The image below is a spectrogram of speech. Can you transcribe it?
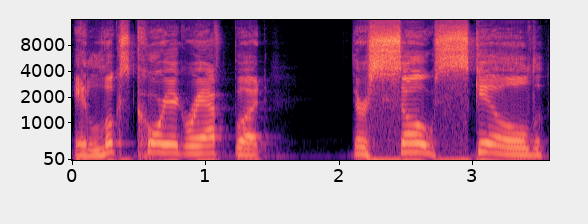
It looks choreographed, but they're so skilled.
